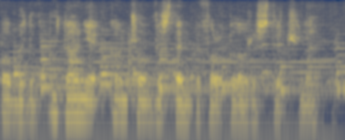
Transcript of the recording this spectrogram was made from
Pobyt w Butanie kończą występy folklorystyczne.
